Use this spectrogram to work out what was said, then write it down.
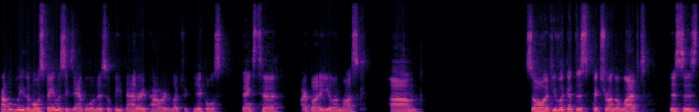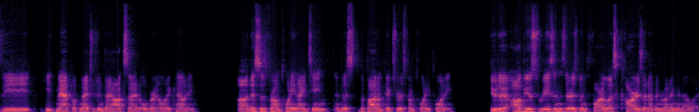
probably the most famous example of this would be battery powered electric vehicles, thanks to our buddy Elon Musk. Um, so if you look at this picture on the left, this is the heat map of nitrogen dioxide over LA County. Uh, this is from 2019, and this the bottom picture is from 2020. Due to obvious reasons, there has been far less cars that have been running in LA.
